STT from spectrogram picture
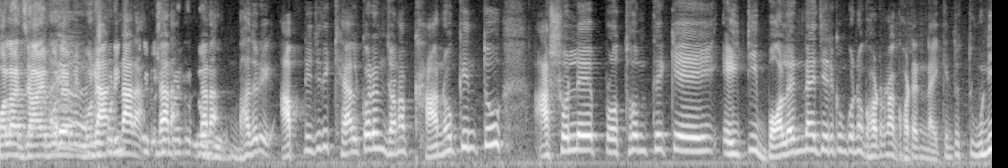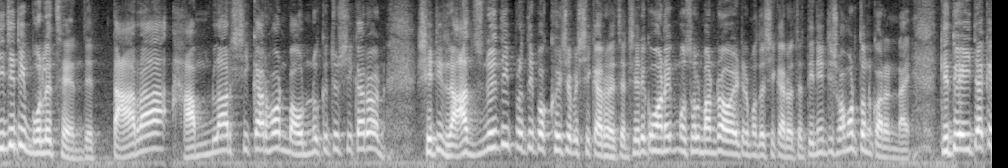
বলা যায় বলে আমি মনে করি না। ভাদুরী আপনি যদি খেয়াল করেন জনাব খানও কিন্তু আসলে প্রথম থেকে এইটি বলেন নাই যে এরকম কোনো ঘটনা ঘটেন নাই। কিন্তু উনি যেটি বলেছেন যে তারা হামলার শিকার হন বা অন্য কিছু শিকার হন সেটি রাজনৈতিক প্রতিপক্ষ হিসেবে শিকার হয়েছেন। সেরকম অনেক মুসলমানরাও এটার মধ্যে শিকার হয়েছে তিনি এটি সমর্থন করেন নাই। কিন্তু এইটাকে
